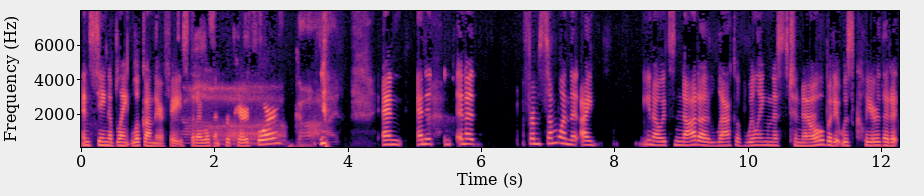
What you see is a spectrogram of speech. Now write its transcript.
and seeing a blank look on their face that i wasn't prepared for. Oh, God. and and it and it from someone that i you know it's not a lack of willingness to know but it was clear that it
